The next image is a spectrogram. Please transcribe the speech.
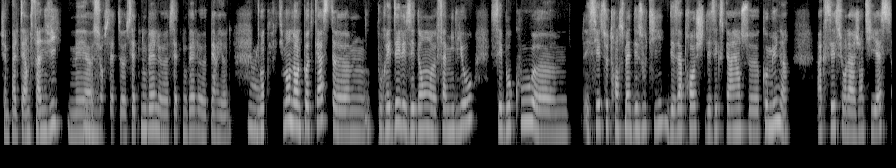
j'aime pas le terme fin de vie, mais euh, mmh. sur cette, euh, cette, nouvelle, cette nouvelle période. Donc, effectivement, dans le podcast, pour aider les aidants familiaux, c'est beaucoup essayer de se transmettre des outils, des approches, des expériences communes axées sur la gentillesse,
